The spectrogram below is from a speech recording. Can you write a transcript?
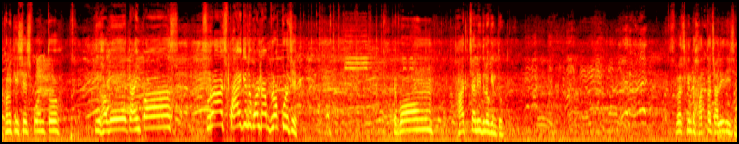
এখনও কি শেষ পর্যন্ত কি হবে? টাইম পাস সুরাজ পায়ে কিন্তু বলটা ব্লক করেছে। এবং হাত চালিয়ে দিল কিন্তু। সুরাজ কিন্তু হাতটা চালিয়ে দিয়েছে।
